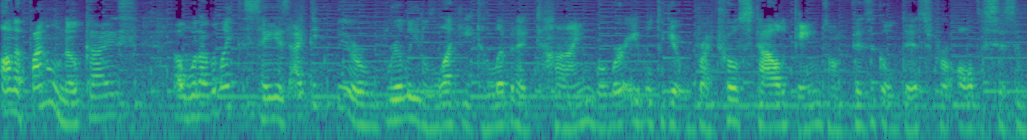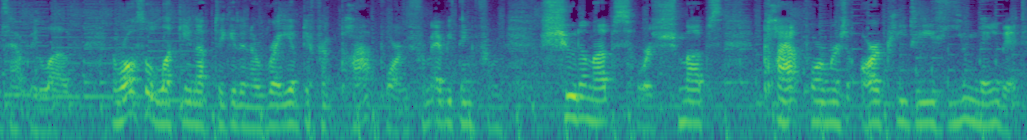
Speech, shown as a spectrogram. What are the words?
On a final note, guys, uh, what I would like to say is I think we are really lucky to live in a time where we're able to get retro-styled games on physical discs for all the systems that we love. And we're also lucky enough to get an array of different platforms from everything from shoot 'em ups or shmups, platformers, RPGs, you name it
